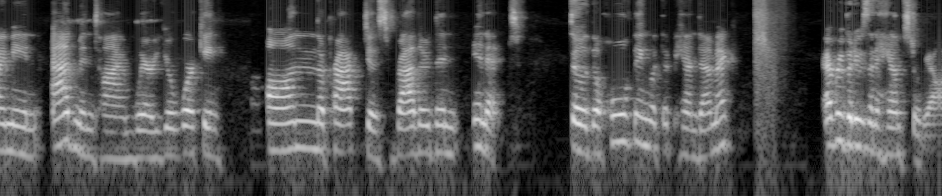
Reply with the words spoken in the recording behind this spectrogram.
I mean admin time where you're working on the practice rather than in it. So the whole thing with the pandemic, everybody was in a hamster wheel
